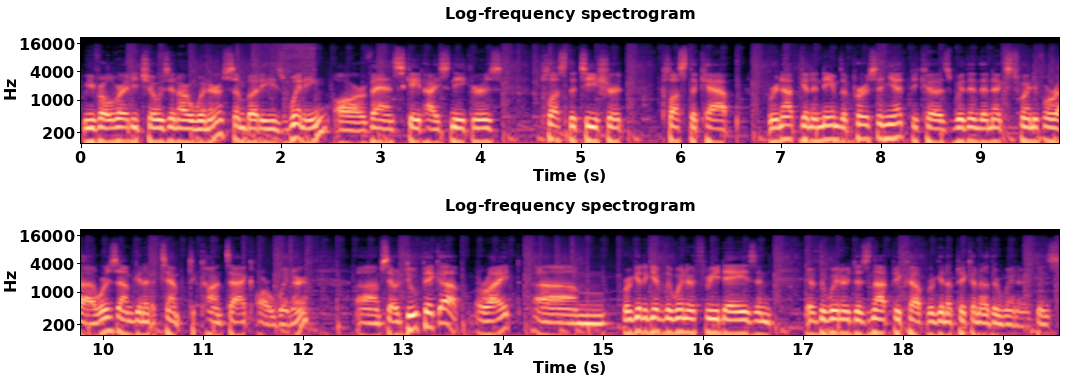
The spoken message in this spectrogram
We've already chosen our winner. Somebody's winning our Vans Sk8-Hi sneakers, plus the t shirt, plus the cap. We're not going to name the person yet because within the next 24 hours, I'm going to attempt to contact our winner. Um, so do pick up, all right? Um, we're gonna give the winner three days, and if the winner does not pick up, we're gonna pick another winner because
